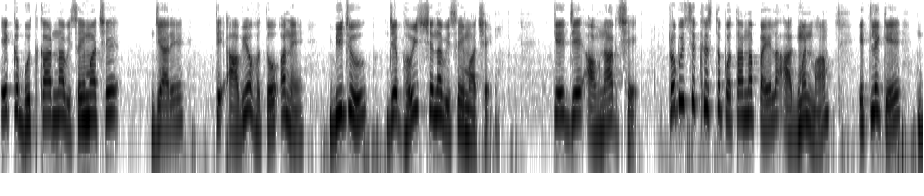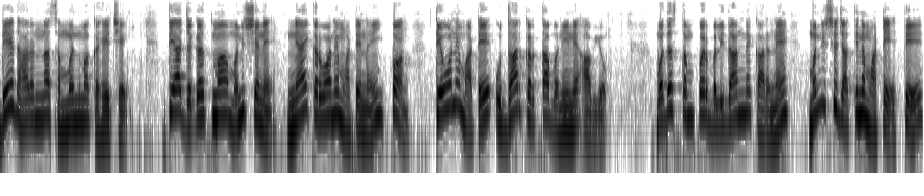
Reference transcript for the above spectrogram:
એક ભૂતકાળના વિષયમાં છે, જ્યારે તે આવ્યો હતો અને બીજું જે ભવિષ્યના વિષયમાં છે, કે જે આવનાર છે. પ્રભુ ખ્રિસ્ત પોતાના પહેલા આગમનમાં, એટલે કે દેહ ધારણના સંબંધમાં કહે છે, તે આ જગતમાં મનુષ્યને ન્યાય કરવાને માટે નહીં, પણ તેઓને માટે ઉદ્ધારકર્તા બનીને આવ્યો. વધસ્તંભ પર બલિદાનને કારણે મનુષ્ય જાતિને માટે તે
